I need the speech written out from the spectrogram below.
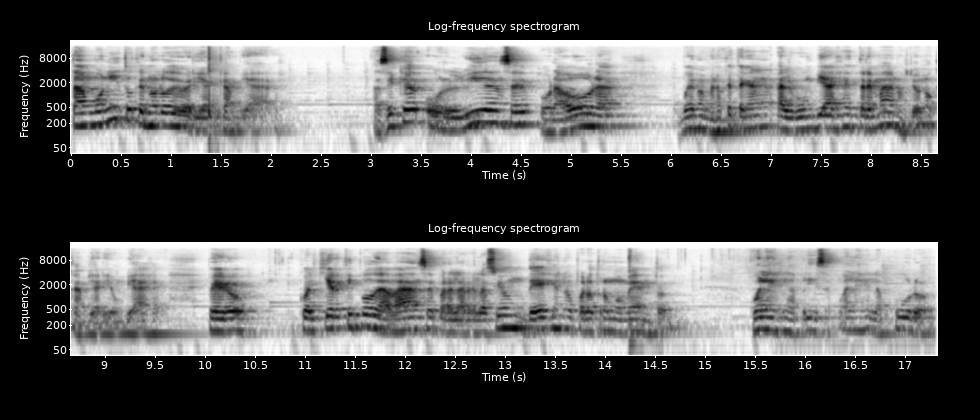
tan bonito que no lo deberían cambiar. Así que olvídense por ahora, bueno, a menos que tengan algún viaje entre manos, yo no cambiaría un viaje, pero cualquier tipo de avance para la relación, déjenlo para otro momento. ¿Cuál es la prisa? ¿Cuál es el apuro?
